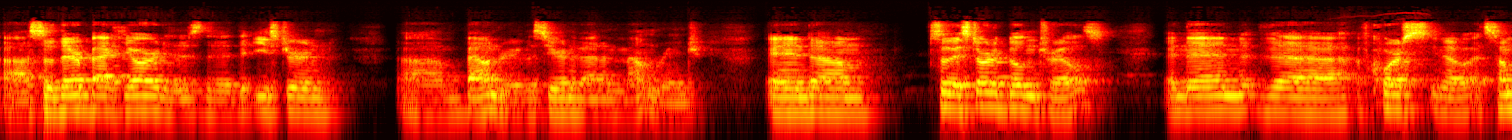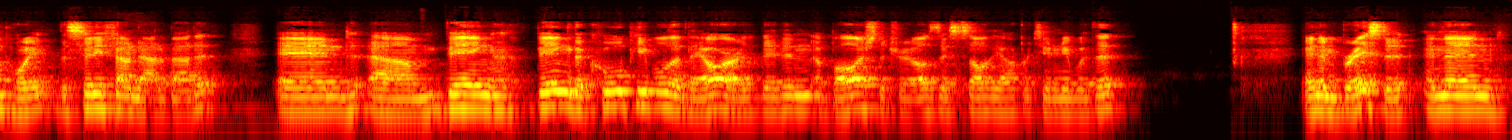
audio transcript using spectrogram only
Uh, so their backyard is the the eastern um, boundary of the Sierra Nevada mountain range, and um, so they started building trails. And then the, of course, you know, at some point the city found out about it, and um, being being the cool people that they are, they didn't abolish the trails. They saw the opportunity with it and embraced it. And then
